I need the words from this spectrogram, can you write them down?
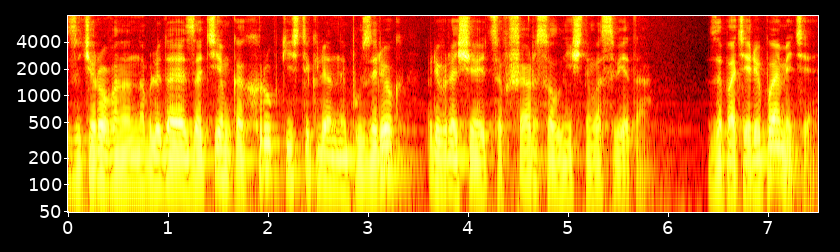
зачарованно наблюдая за тем, как хрупкий стеклянный пузырек превращается в шар солнечного света. За потерю памяти?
